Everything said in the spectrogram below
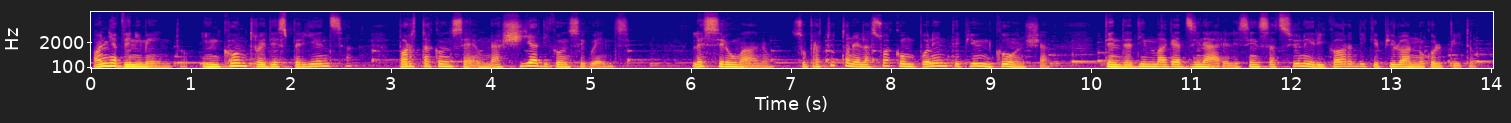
Ogni avvenimento, incontro ed esperienza porta con sé una scia di conseguenze. L'essere umano, soprattutto nella sua componente più inconscia, tende ad immagazzinare le sensazioni e i ricordi che più lo hanno colpito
